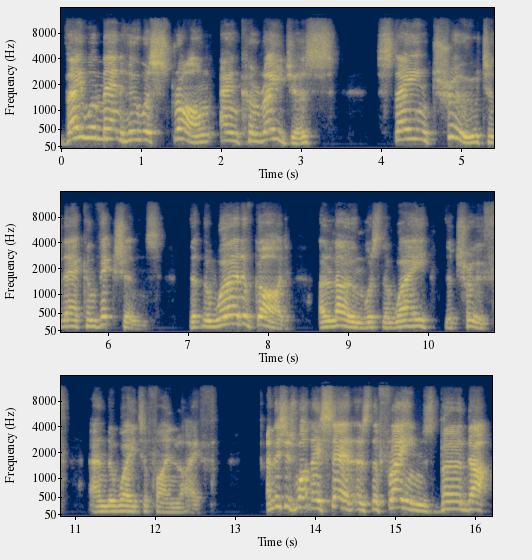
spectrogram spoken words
They were men who were strong and courageous, staying true to their convictions that the word of God alone was the way, the truth, and the way to find life. And this is what they said as the flames burned up.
